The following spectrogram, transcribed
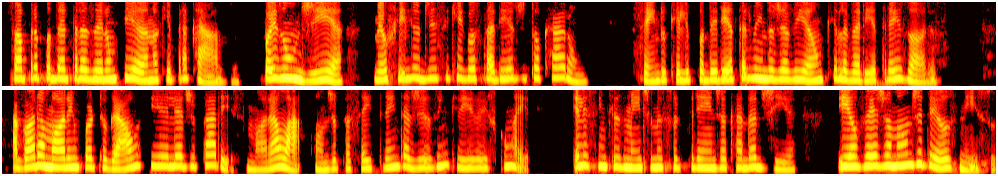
só para poder trazer um piano aqui para casa. Pois um dia meu filho disse que gostaria de tocar um, sendo que ele poderia ter vindo de avião que levaria três horas. Agora mora em Portugal e ele é de Paris, mora lá, onde passei 30 dias incríveis com ele. Ele simplesmente me surpreende a cada dia, e eu vejo a mão de Deus nisso,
